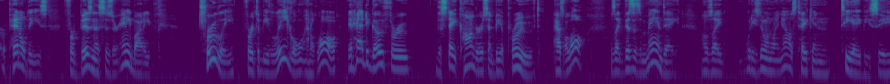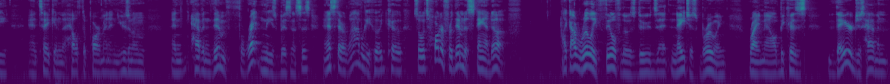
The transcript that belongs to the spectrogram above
uh, or penalties for businesses or anybody. Truly, for it to be legal and a law, it had to go through the state congress and be approved as a law. I was like, this is a mandate. I was like, what he's doing right now is taking TABC and taking the health department and using them and having them threaten these businesses, and it's their livelihood. Co- so it's harder for them to stand up. Like I really feel for those dudes at Nature's Brewing right now because they are just having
